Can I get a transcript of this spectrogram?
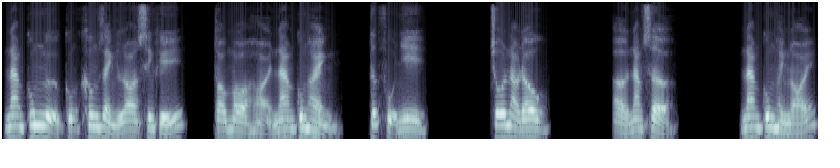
Nam Cung ngự cũng không rảnh lo sinh khí, tò mò hỏi Nam Cung hành, tức phụ nhi. Chỗ nào đâu? Ở Nam Sở. Nam Cung hành nói.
